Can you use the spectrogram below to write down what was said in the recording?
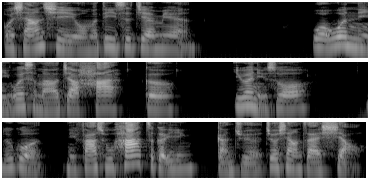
我想起我们第一次见面，我问你为什么要叫哈哥，因为你说如果你发出哈这个音，感觉就像在笑。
